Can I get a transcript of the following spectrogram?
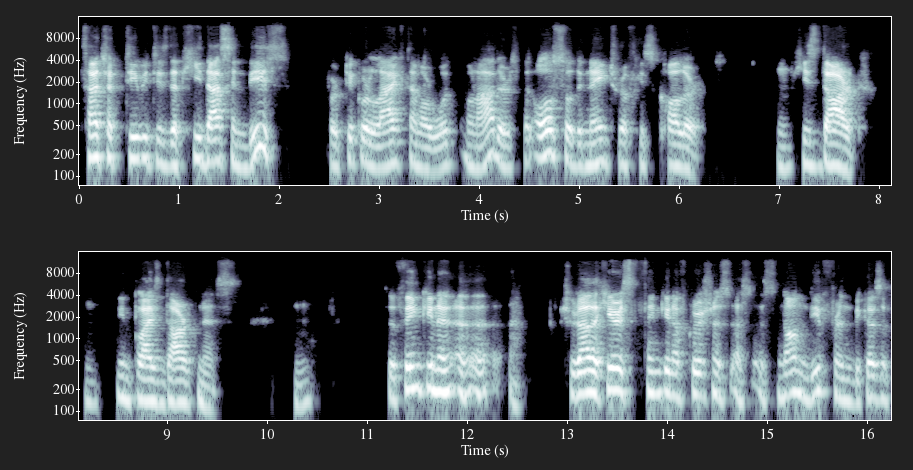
such activities that he does in this particular lifetime or what on others, but also the nature of his color. Hmm, he's dark, hmm, implies darkness. So thinking, uh, uh, Sri Radha here is thinking of Krishna as, as, non-different because of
